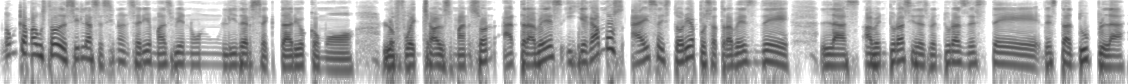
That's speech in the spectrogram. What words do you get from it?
nunca me ha gustado decirle asesino en serie, más bien un líder sectario como lo fue Charles Manson, a través, y llegamos a esa historia pues a través de las aventuras y desventuras de este, de esta dupla,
